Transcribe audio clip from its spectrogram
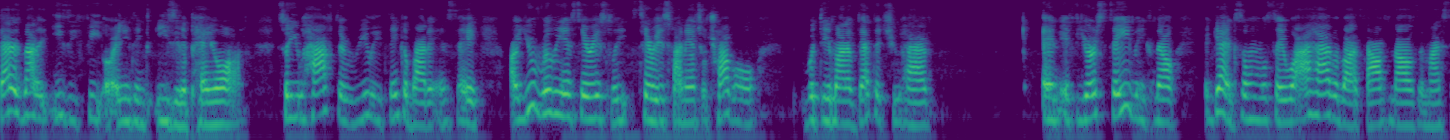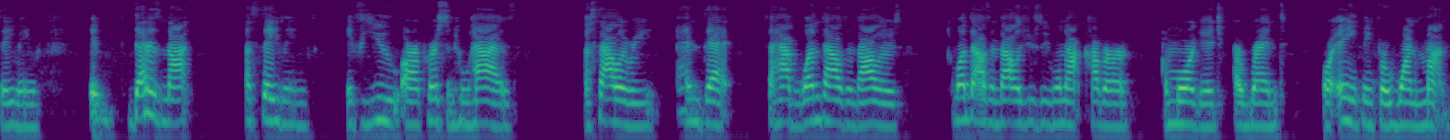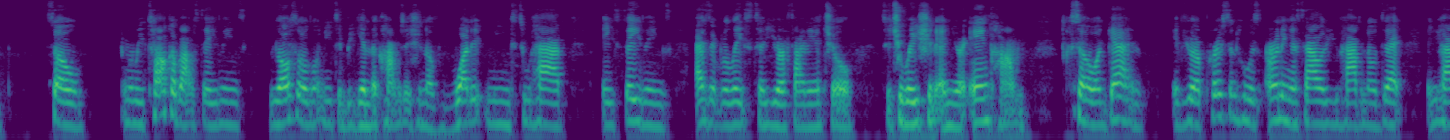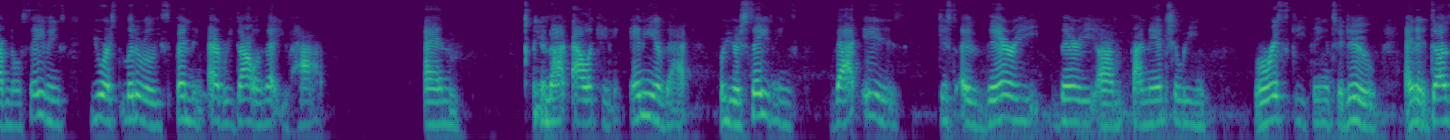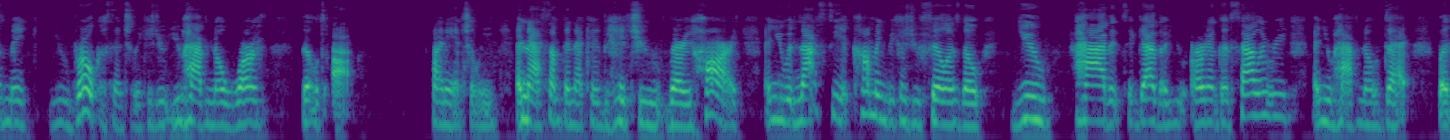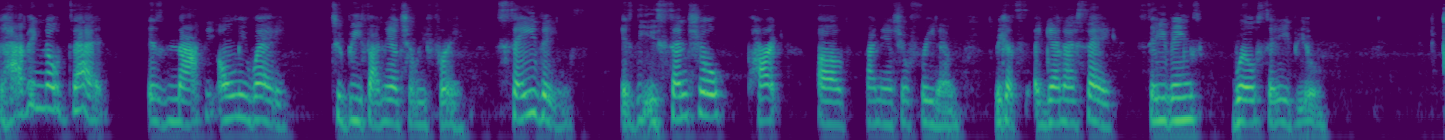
that is not an easy feat or anything easy to pay off. So you have to really think about it and say, are you really in seriously serious financial trouble with the amount of debt that you have? And if your savings now, again, someone will say, well, I have about thousand dollars in my savings. It, that is not a savings if you are a person who has a salary and debt to have $1,000, $1,000 usually will not cover a mortgage, a rent, or anything for one month. So when we talk about savings, we also need to begin the conversation of what it means to have a savings as it relates to your financial situation and your income. So again, if you're a person who is earning a salary, you have no debt, and you have no savings, you are literally spending every dollar that you have. And you're not allocating any of that for your savings, that is just a very, very um, financially risky thing to do. And it does make you broke essentially because you, you have no worth built up financially. And that's something that could hit you very hard. And you would not see it coming because you feel as though you have it together. You earn a good salary and you have no debt. But having no debt is not the only way to be financially free. Savings is the essential part of financial freedom because, again, I say savings will save you.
